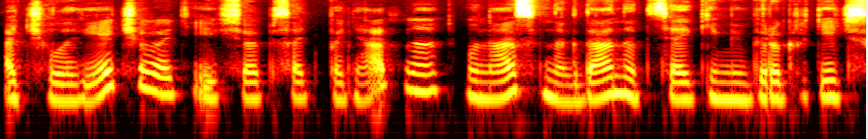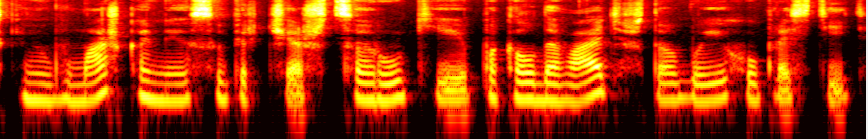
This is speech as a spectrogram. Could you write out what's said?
очеловечивать и все писать понятно, у нас иногда над всякими бюрократическими бумажками супер чешутся руки поколдовать, чтобы их упростить.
